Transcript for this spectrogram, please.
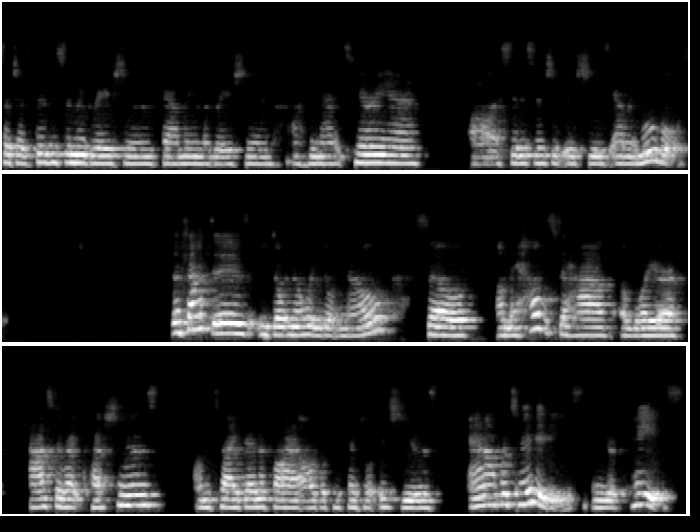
such as business immigration, family immigration, uh, humanitarian, uh, citizenship issues, and removals. The fact is, you don't know what you don't know. So um, it helps to have a lawyer ask the right questions um, to identify all the potential issues and opportunities in your case.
